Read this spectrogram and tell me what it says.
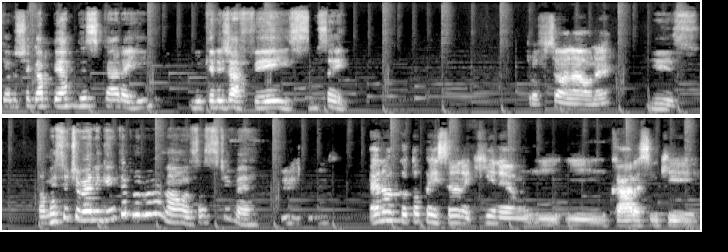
quero chegar perto desse cara aí, do que ele já fez, não sei. Profissional, né? Isso. Também se tiver ninguém, não tem problema não, é só se tiver. É, não, que eu tô pensando aqui, né, um, um cara, assim, que...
